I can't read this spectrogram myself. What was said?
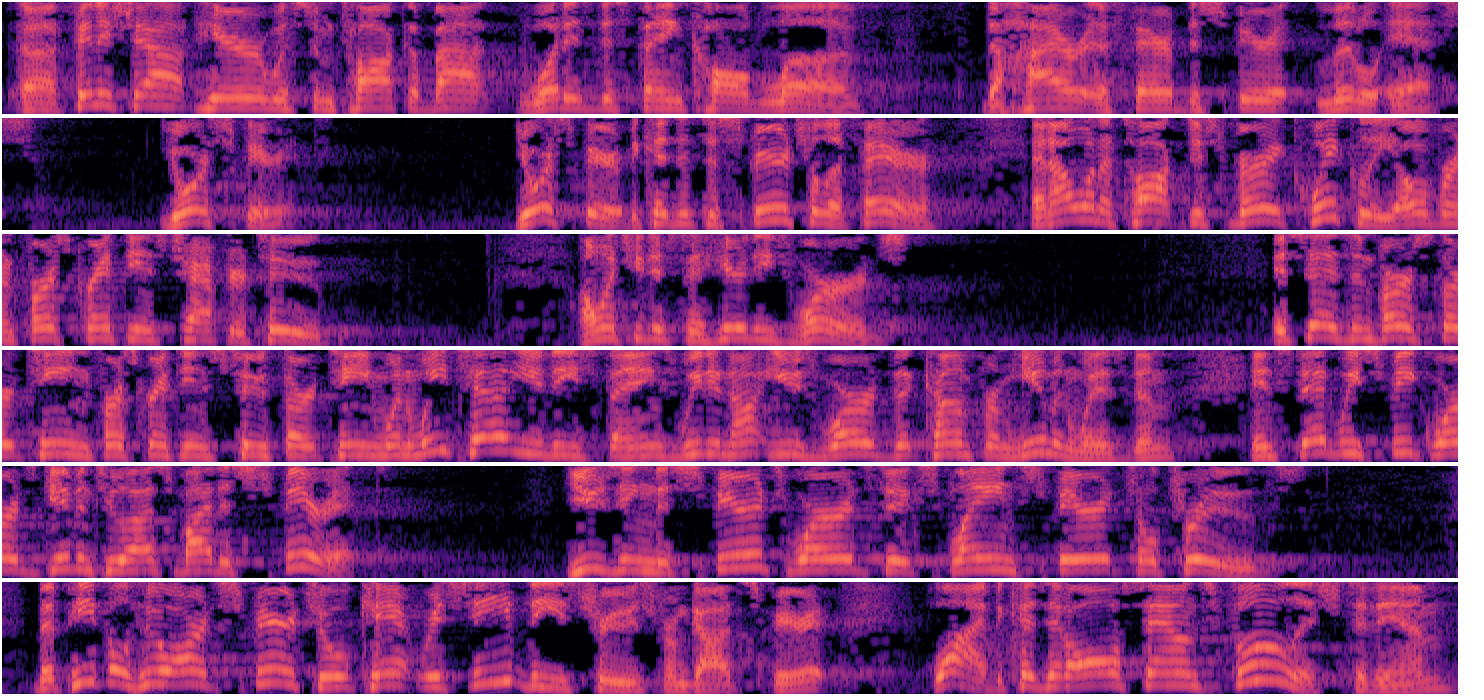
uh, finish out here with some talk about what is this thing called love, the higher affair of the Spirit, little s. Your spirit. Your spirit, because it's a spiritual affair. And I want to talk just very quickly over in 1 Corinthians chapter 2. I want you just to hear these words. It says in verse 13, 1 Corinthians 2:13, "When we tell you these things, we do not use words that come from human wisdom. Instead, we speak words given to us by the Spirit, using the Spirit's words to explain spiritual truths. But people who aren't spiritual can't receive these truths from God's Spirit. Why? Because it all sounds foolish to them,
